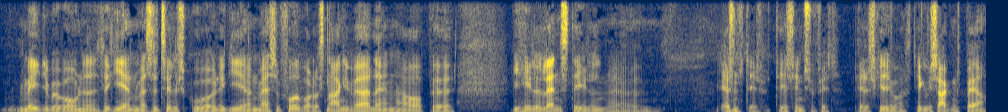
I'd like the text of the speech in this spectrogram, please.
mediebevågenhed, det giver en masse tilskuere, det giver en masse fodbold og snak i hverdagen heroppe øh, i hele landsdelen. Øh, jeg synes, det, det er sindssygt fedt. Det er da skide godt. Det kan vi sagtens bære.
